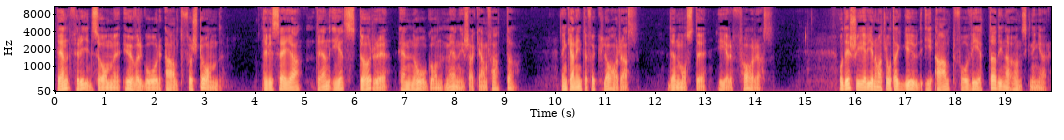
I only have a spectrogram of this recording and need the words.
Den frid som övergår allt förstånd, det vill säga den är större än någon människa kan fatta. Den kan inte förklaras, den måste erfaras. Och det sker genom att låta Gud i allt få veta dina önskningar,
